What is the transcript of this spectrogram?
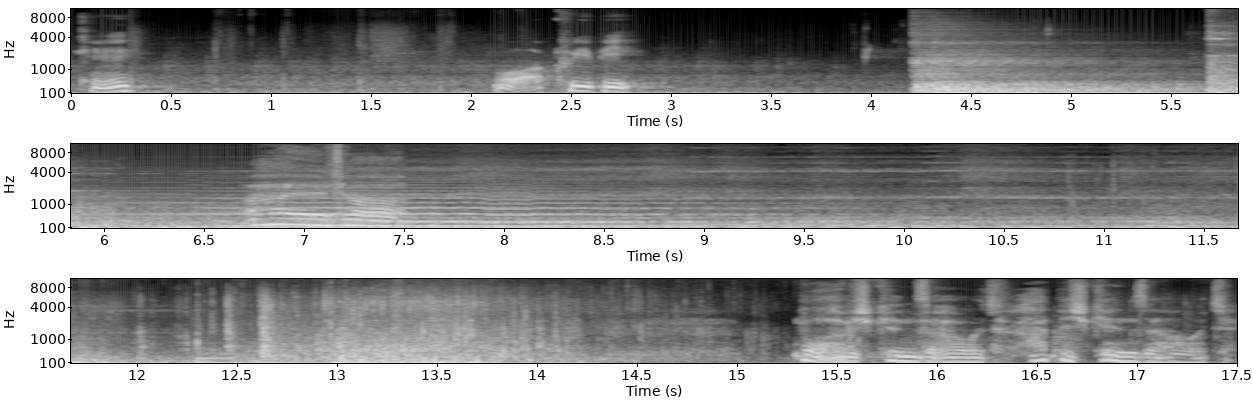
Okay. Boah, creepy. Ich Gänsehaut. Hab ich Gänsehaut.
